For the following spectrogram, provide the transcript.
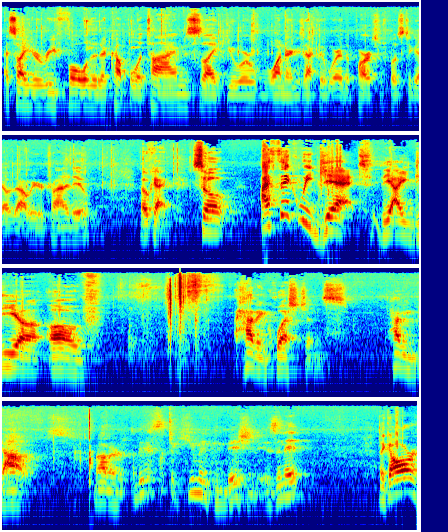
I saw you refolded a couple of times, like you were wondering exactly where the parts were supposed to go. Is that what you're trying to do? Okay, so I think we get the idea of having questions, having doubts. I mean, that's such a human condition, isn't it? Like our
